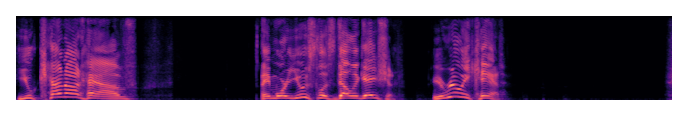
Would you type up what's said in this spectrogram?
you cannot have a more useless delegation. You really can't.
